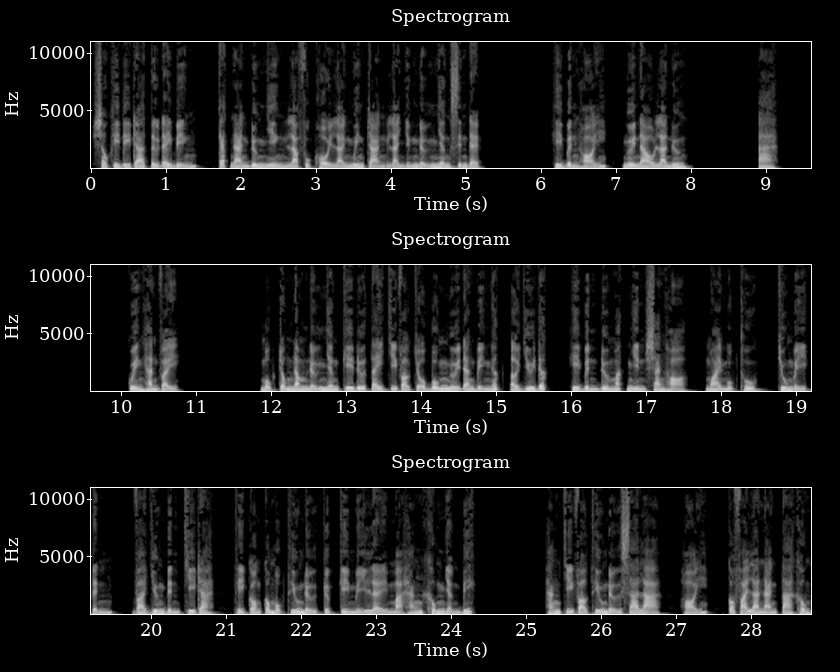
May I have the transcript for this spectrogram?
Sau khi đi ra từ đáy biển, các nàng đương nhiên là phục hồi lại nguyên trạng là những nữ nhân xinh đẹp. Hi Bình hỏi, người nào là nương? À, quyền hành vậy. Một trong năm nữ nhân kia đưa tay chỉ vào chỗ bốn người đang bị ngất ở dưới đất. Hi Bình đưa mắt nhìn sang họ, ngoài Mục Thu, Chu Mỹ Tĩnh và Dương Đình Chi ra, thì còn có một thiếu nữ cực kỳ mỹ lệ mà hắn không nhận biết. Hắn chỉ vào thiếu nữ xa lạ, hỏi, có phải là nàng ta không?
